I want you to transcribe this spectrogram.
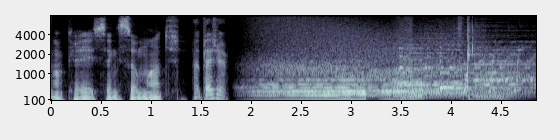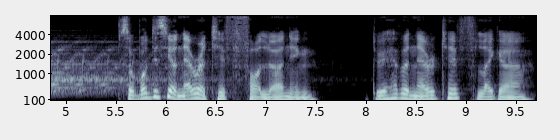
Okay, thanks so much. My pleasure. So, what is your narrative for learning? Do you have a narrative, like a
